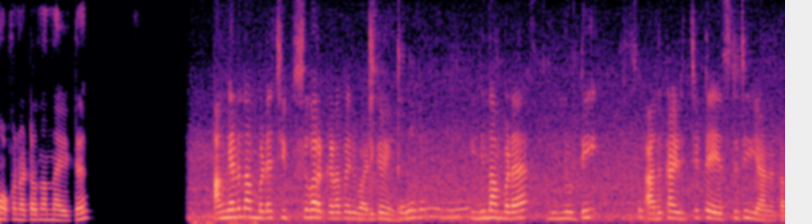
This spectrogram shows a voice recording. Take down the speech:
നോക്കണം കേട്ടോ നന്നായിട്ട്. അങ്ങനെ നമ്മുടെ ചിപ്സ് വറക്കണ പരിപാടി കഴിഞ്ഞു. ഇനി നമ്മുടെ മുന്നൂട്ടി അത് കഴിച്ച് ടേസ്റ്റ് ചെയ്യാൻ കേട്ടോ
